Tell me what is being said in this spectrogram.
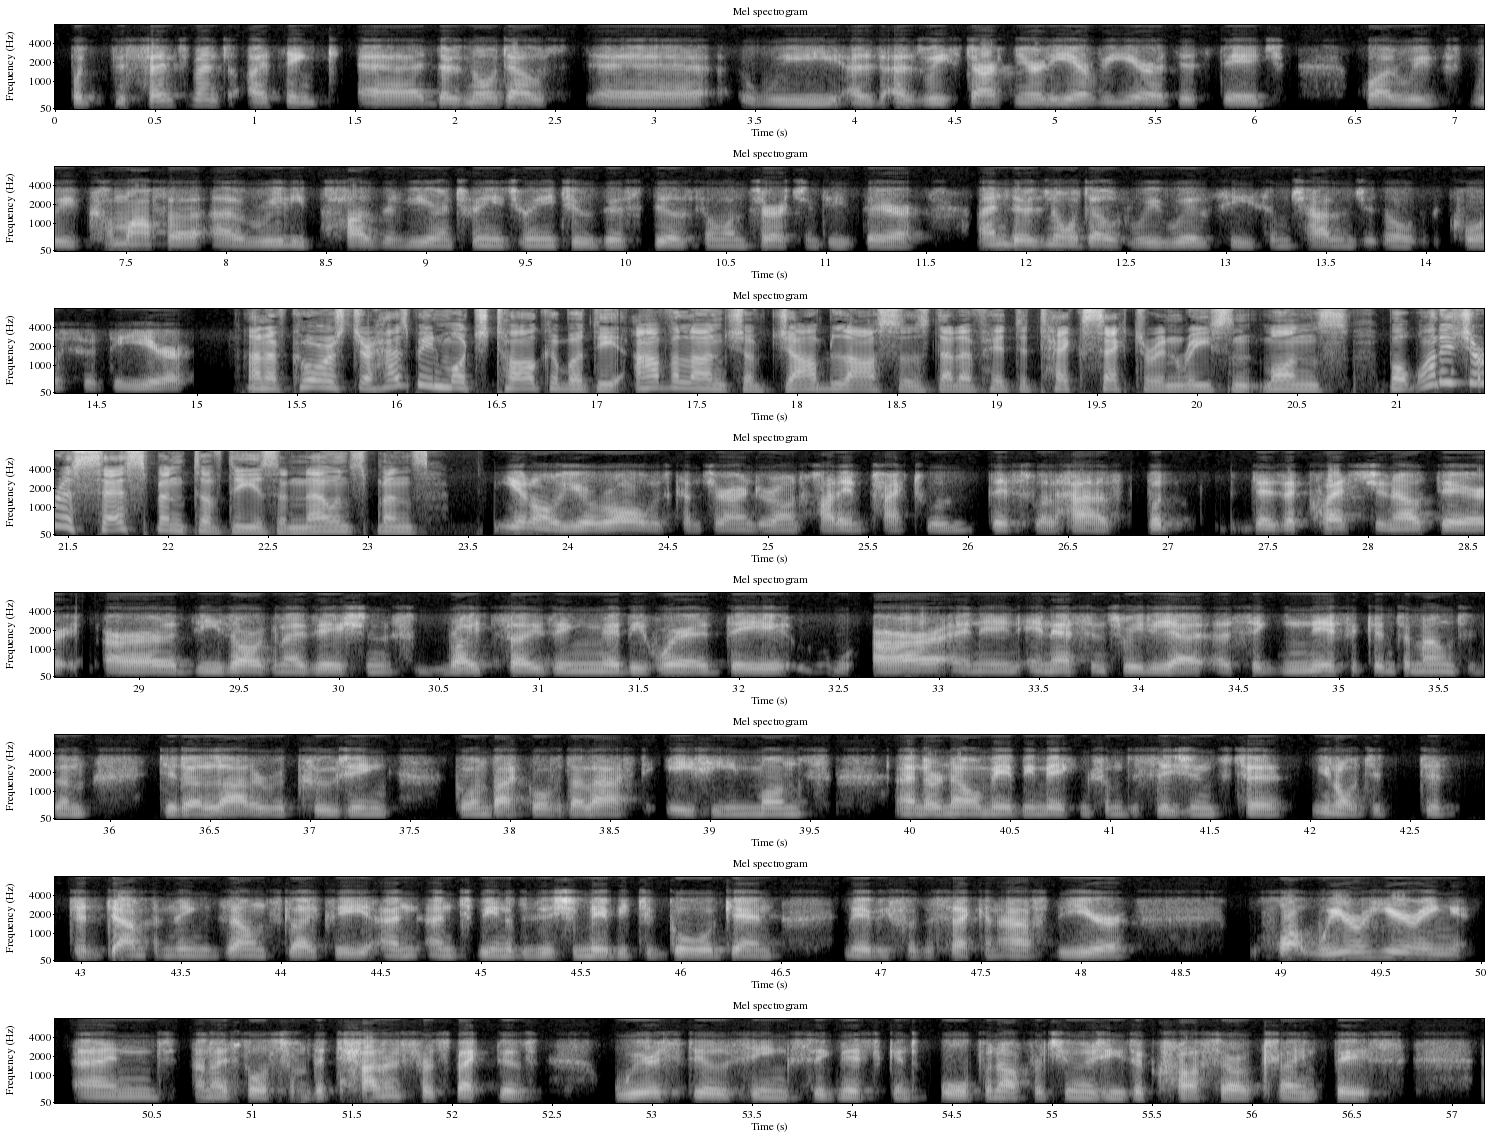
But the sentiment, I think, uh, there's no doubt. Uh, we, as, as we start nearly every year at this stage, while we've we've come off a, a, really positive year in 2022, there's still some uncertainties there, and there's no doubt we will see some challenges over the course of the year. And of course, there has been much talk about the avalanche of job losses that have hit the tech sector in recent months. But what is your assessment of these announcements? You know, you're always concerned around what impact will this will have, but there's a question out there, are these organisations right-sizing maybe where they are? And in, in essence, really, a, a, significant amount of them did a lot of recruiting going back over the last 18 months and are now maybe making some decisions to, you know, to, to, to dampen things down slightly and, and to be in a position maybe to go again, maybe for the second half of the year what we're hearing, and and I suppose from the talent perspective, we're still seeing significant open opportunities across our client base.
